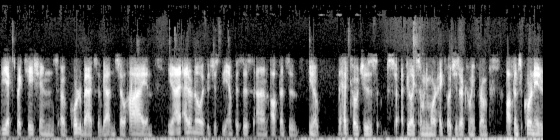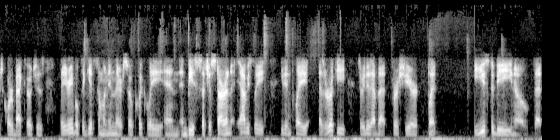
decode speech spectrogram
the expectations of quarterbacks have gotten so high and you know i, I don't know if it's just the emphasis on offensive you know the head coaches i feel like so many more head coaches are coming from offensive coordinators quarterback coaches. That you're able to get someone in there so quickly and and be such a star. And obviously he didn't play as a rookie so he did have that first year but it used to be you know that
